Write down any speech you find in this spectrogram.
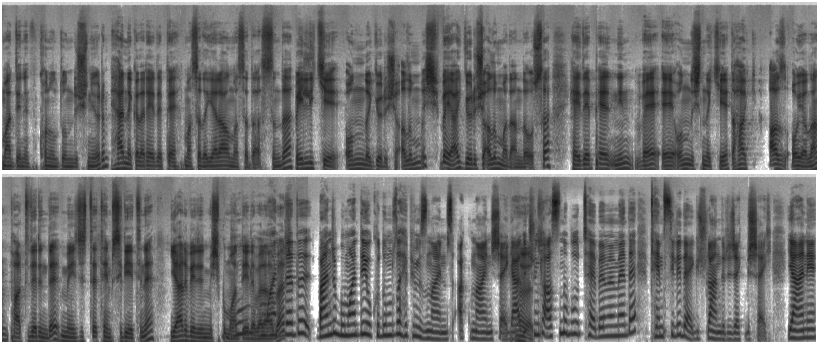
maddenin konulduğunu düşünüyorum. Her ne kadar HDP masada yer almasa da aslında belli ki onun da görüşü alınmış veya görüşü alınmadan da olsa HDP'nin ve e, onun dışındaki daha az oy alan partilerin de mecliste temsiliyetine yer verilmiş bu maddeyle beraber. Bu maddede bence bu maddeyi okuduğumuzda hepimizin aynı, aklına aynı şey geldi. Evet. Çünkü aslında bu TBMM'de temsili de güçlendirecek bir şey. Yani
